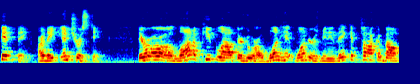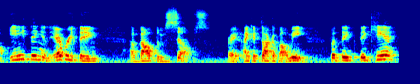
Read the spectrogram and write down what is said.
Fifth thing, are they interesting? There are a lot of people out there who are one hit wonders, meaning they can talk about anything and everything about themselves, right? I could talk about me, but they, they can't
